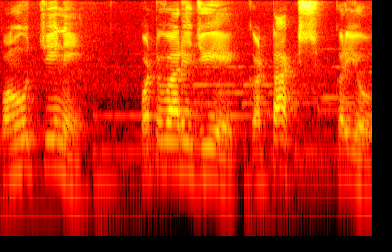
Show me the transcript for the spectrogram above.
પહોંચીને પટવારીજીએ કટાક્ષ કર્યો.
